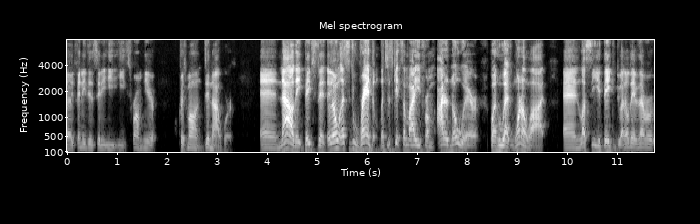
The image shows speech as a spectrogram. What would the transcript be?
a affinity to the city. He he's from here. Chris Mullin did not work. And now they they said, you know, let's just do random. Let's just get somebody from out of nowhere, but who has won a lot, and let's see if they can do. I know they've never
